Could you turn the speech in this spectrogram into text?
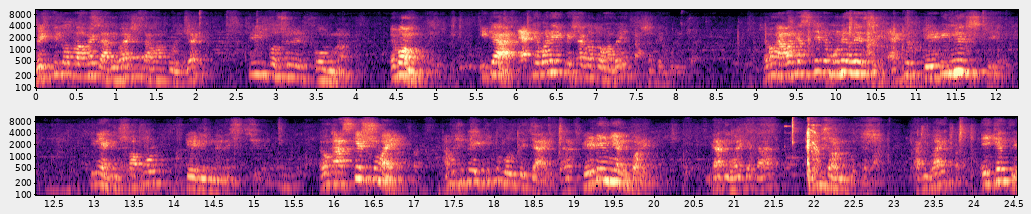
ব্যক্তিগতভাবে গাজী ভাইয়ের সাথে আমার পরিচয় ত্রিশ বছরের কম নয়। এবং এটা একেবারেই পেশাগত পেশাগতভাবে তার সাথে পরিচয়। এবং আমার কাছে যেটা মনে হয়েছে, একজন ট্রেড ইউনিয়নিস্ট তিনি একজন সফল ট্রেড ইউনিয়নিস্ট ছিলেন এবং আজকের সময়ে আমি শুধু এইটুকু বলতে চাই, যারা ট্রেড ইউনিয়ন করে, গাজী ভাইকে তারা অনুসরণ করতে পারে। গাজী ভাই, এই ক্ষেত্রে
